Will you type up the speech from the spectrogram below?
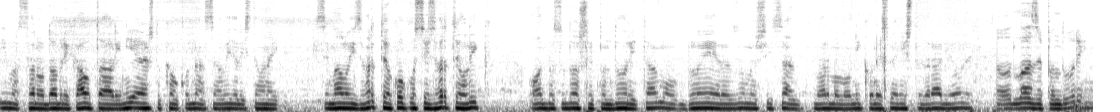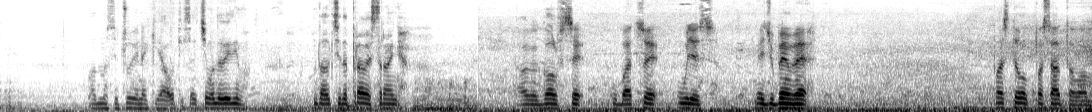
Ima stvarno dobrih auta, ali nije nešto kao kod nas. Evo vidjeli ste onaj se malo izvrteo, koliko se izvrteo lik. Odmah su došli panduri tamo, ble, razumeš i sad normalno niko ne smije ništa da radi ovdje. Odlaze panduri, odmah se čuje neki auti, sad ćemo da vidimo da li će da prave sranja. Evo Golf se ubacuje uljez među BMW. Pazite ovog Passata ovamo.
